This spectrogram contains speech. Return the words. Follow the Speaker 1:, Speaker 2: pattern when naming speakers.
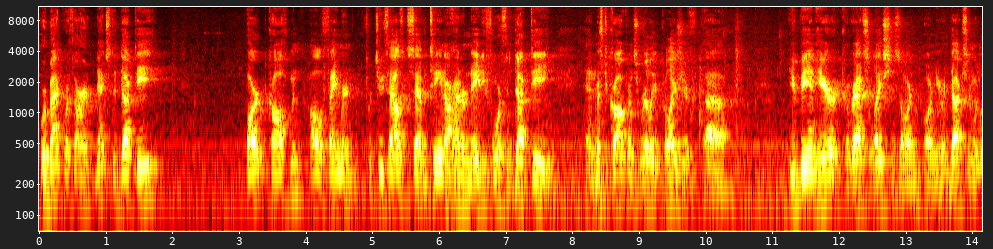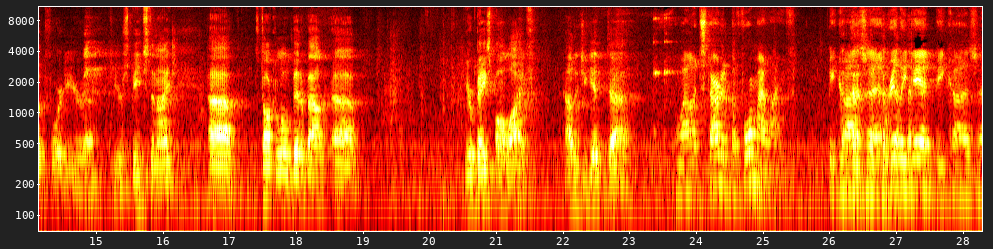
Speaker 1: We're back with our next inductee, Bart Kaufman, Hall of Famer for 2017, our 184th inductee. And Mr. Kaufman, it's really a pleasure uh, you being here. Congratulations on, on your induction. We look forward to your, uh, to your speech tonight. Uh, let's talk a little bit about uh, your baseball life. How did you get? uh,
Speaker 2: Well, it started before my life because uh, it really did because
